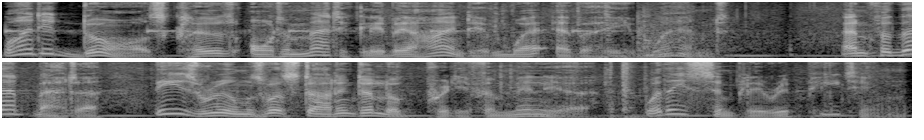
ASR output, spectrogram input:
Why did doors close automatically behind him wherever he went? And for that matter, these rooms were starting to look pretty familiar. Were they simply repeating?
